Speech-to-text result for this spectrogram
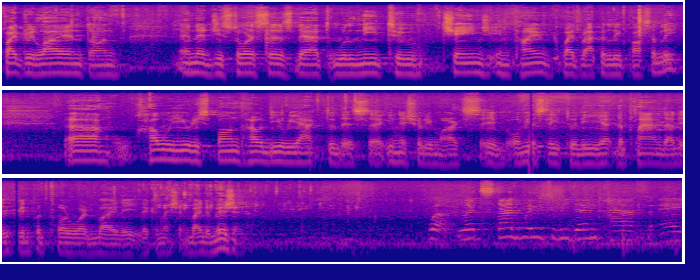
quite reliant on energy sources that will need to change in time quite rapidly possibly. Uh, how will you respond? How do you react to this uh, initial remarks uh, obviously to the uh, the plan that has been put forward by the, the commission by the vision well, let's start with we don't have a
